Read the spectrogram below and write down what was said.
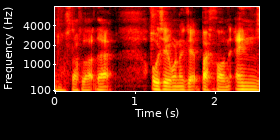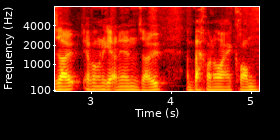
and stuff like that. Obviously, I want to get back on Enzo. I want to get on Enzo and back on Icon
